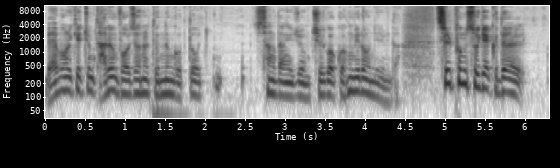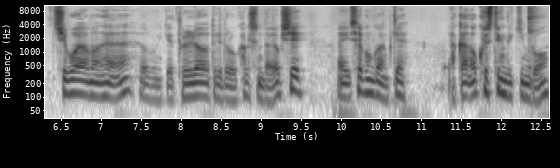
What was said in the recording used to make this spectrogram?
매번 이렇게 좀 다른 버전을 듣는 것도 상당히 좀 즐겁고 흥미로운 일입니다. 슬픔 속에 그댈 지워야만 해 여러분께 들려드리도록 하겠습니다. 역시 이 세 분과 함께 약간 어쿠스틱 느낌으로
